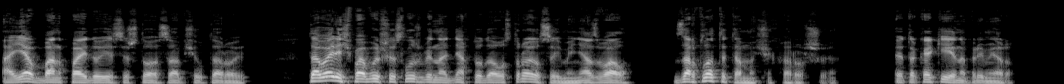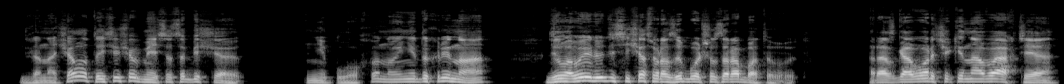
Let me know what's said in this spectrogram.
А я в банк пойду, если что, сообщил второй. Товарищ по бывшей службе на днях туда устроился и меня звал. Зарплаты там очень хорошие. Это какие, например? Для начала тысячу в месяц обещают. Неплохо, но и не до хрена. Деловые люди сейчас в разы больше зарабатывают. Разговорчики на вахте.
